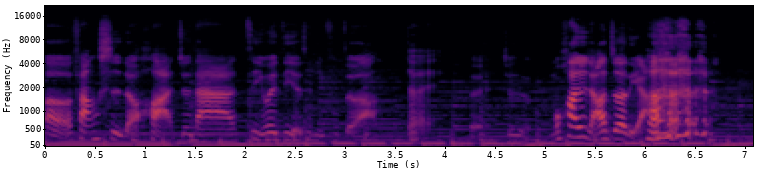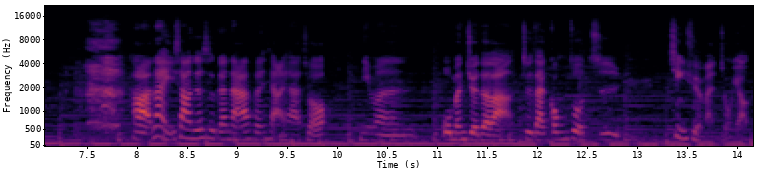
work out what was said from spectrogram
呃方式的话，就是大家自己为自己的身体负责啊。对，对，就是我们话就讲到这里啊。好啊，那以上就是跟大家分享一下说，你们我们觉得啦，就在工作之余，兴趣也蛮重要的。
